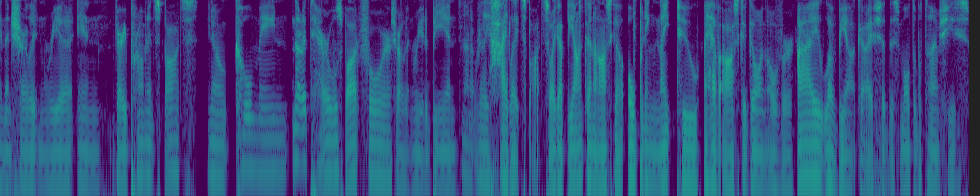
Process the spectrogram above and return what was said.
and then Charlotte and Rhea in very prominent spots. You know, co-main, not a terrible spot for Charlotte and Rhea to be in. It's not a really highlight spot. So I got Bianca and Asuka opening night two. I have Asuka going over. I love Bianca. I've said this multiple times. She's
